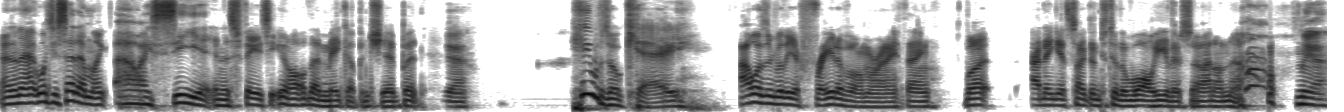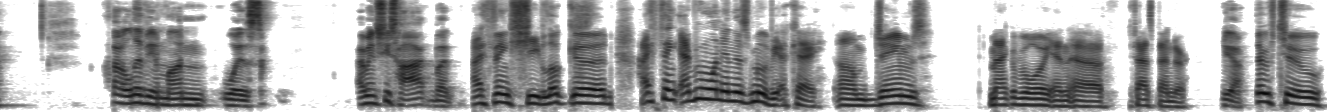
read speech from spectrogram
And then that, once he said it, I'm like, "Oh, I see it in his face." You know, all that makeup and shit. But Yeah. he was okay. I wasn't really afraid of him or anything, but I didn't get sucked into the wall either. So I don't know. Yeah. I thought Olivia Munn was. I mean, she's hot, but I think she looked good. I think everyone in this movie, okay, um, James McAvoy and uh, Fassbender, yeah. those two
